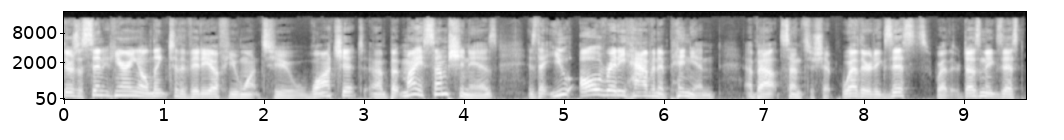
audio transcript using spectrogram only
there's a Senate hearing. I'll link to the video if you want to watch it. Uh, but my assumption is is that you already have an opinion about censorship, whether it exists, whether it doesn't exist,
